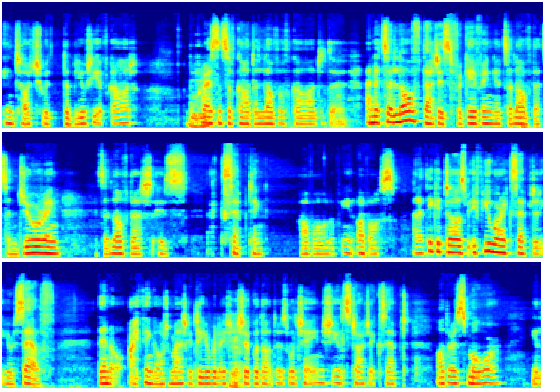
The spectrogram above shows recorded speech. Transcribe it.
in touch with the beauty of God, the mm-hmm. presence of God, the love of God. The, and it's a love that is forgiving. It's a love that's enduring. It's a love that is accepting of all of, you know, of us. And I think it does. If you are accepted yourself, then I think automatically your relationship yeah. with others will change. You'll start to accept others more you'll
